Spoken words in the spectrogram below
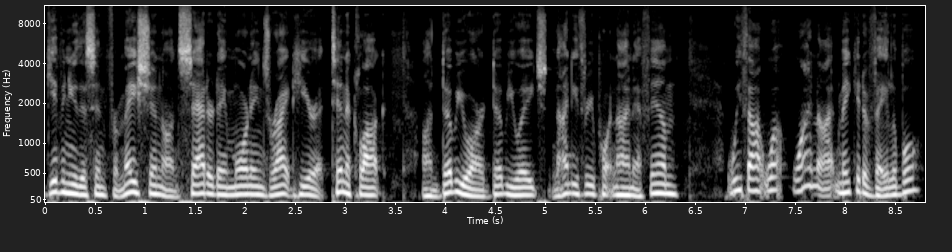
giving you this information on Saturday mornings right here at 10 o'clock on WRWH 93.9 FM, we thought, well, why not make it available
